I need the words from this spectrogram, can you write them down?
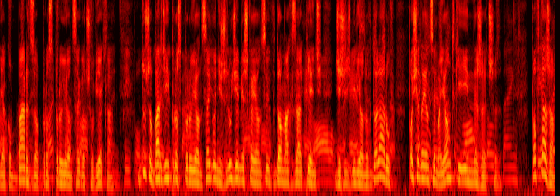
jako bardzo prosperującego człowieka, dużo bardziej prosperującego niż ludzie mieszkających w domach za 5-10 milionów dolarów, posiadający majątki i inne rzeczy. Powtarzam,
